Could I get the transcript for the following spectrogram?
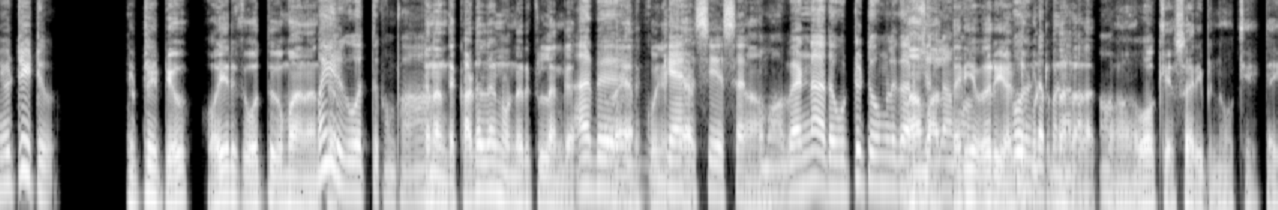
நியூட்ரிட்டிவ் நியூட்ரிட்டிவ் வயிறுக்கு ஒத்துக்குமா. வயிறுக்கு ஒத்துக்கும்பா. ஏன்னா அந்த கடலைன்னு ஒன்று இருக்குல்ல அங்க. அது எனக்கு கொஞ்சம் கேல்சியஸாக இருக்குமா. வேணா அதை விட்டுட்டு உங்களுக்கு அரைச்சிடலாமா? தெரிய வேறு மட்டும் தான் நல்லா. இருக்கும். ஓகே சரி பின்ன ஓகே தை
